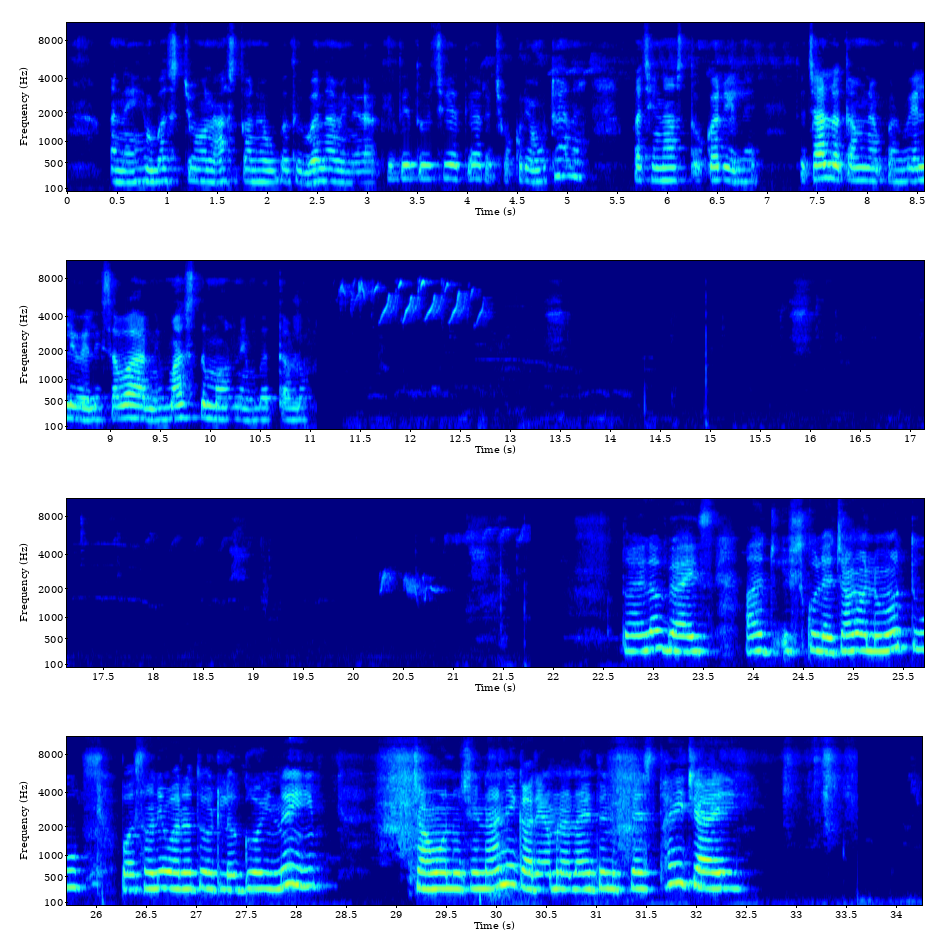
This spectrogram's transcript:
અને બસ જો નાસ્તો ને એવું બધું બનાવીને રાખી દીધું છે. અત્યારે છોકરીઓ ઉઠે ને, પછી નાસ્તો કરી લે. તો ચાલો તમને પણ વહેલી વહેલી સવારની મસ્ત મોર્નિંગ બતાવું. તો હેલો ગાઈસ આજ સ્કૂલે જવાનું હતું. પણ શનિવાર હતો એટલે ગઈ નહીં. જવાનું છે નાની કરે હમણાં નાઈ ધોઈને ફ્રેશ થઈ જાય.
